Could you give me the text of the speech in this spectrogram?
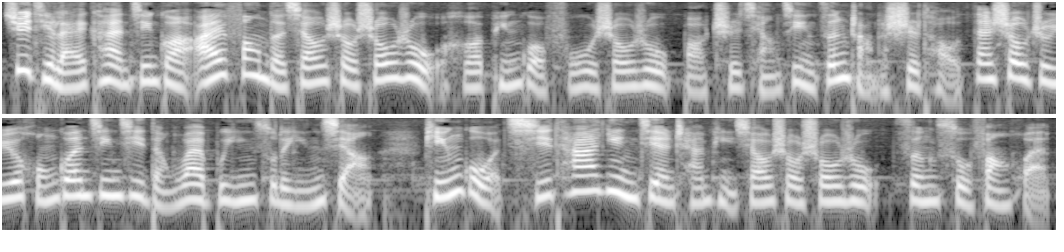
具体来看，尽管 iPhone 的销售收入和苹果服务收入保持强劲增长的势头，但受制于宏观经济等外部因素的影响，苹果其他硬件产品销售收入增速放缓。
